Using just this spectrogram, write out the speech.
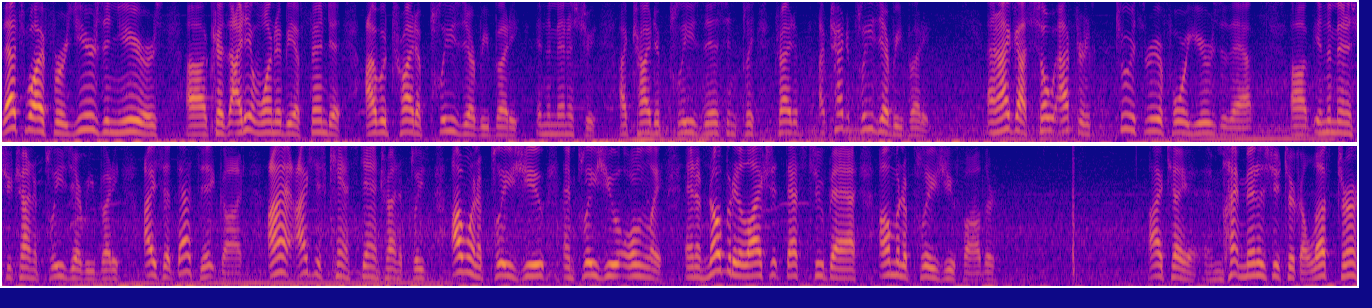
That's why for years and years, because uh, I didn't want to be offended, I would try to please everybody in the ministry. I tried to please this and please, try to, I tried to please everybody. And I got so, after two or three or four years of that, uh, in the ministry trying to please everybody, I said, That's it, God. I, I just can't stand trying to please. I want to please you and please you only. And if nobody likes it, that's too bad. I'm going to please you, Father. I tell you, and my ministry took a left turn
